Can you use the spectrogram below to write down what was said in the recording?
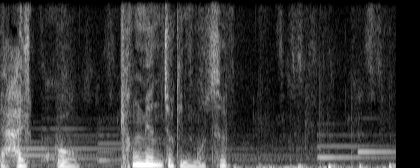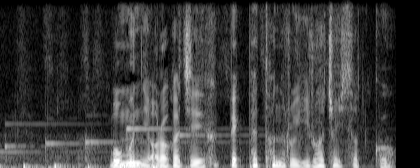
얇고 평면적인 모습? 몸은 여러 가지 흑백 패턴으로 이루어져 있었고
